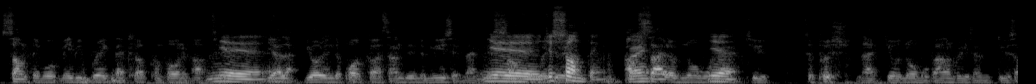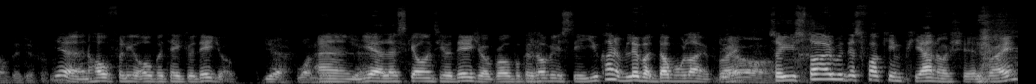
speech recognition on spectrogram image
something or maybe break that club component up. To, Yeah, yeah, like you're in the podcast, I'm doing the music. Like yeah, something just doing something, right? outside of normal Yeah. life to to push like your normal boundaries and do something different. Yeah, and hopefully overtake your day job. yeah, one day. And yeah. yeah. let's get onto your day job, bro, because Yeah. obviously you kind of live a double life, right? Yeah. So you started with this fucking piano shit, right?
